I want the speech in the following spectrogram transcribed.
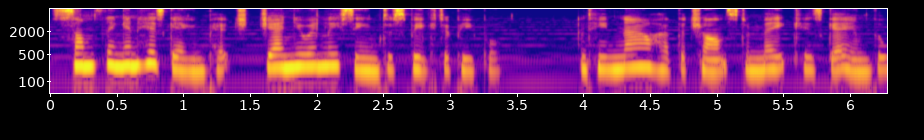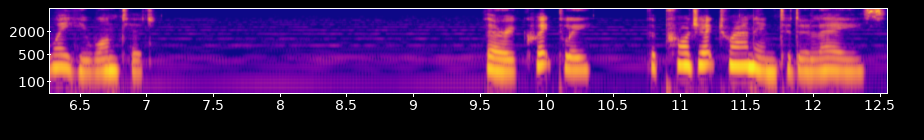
Something in his game pitch genuinely seemed to speak to people, and he now had the chance to make his game the way he wanted. Very quickly, the project ran into delays.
